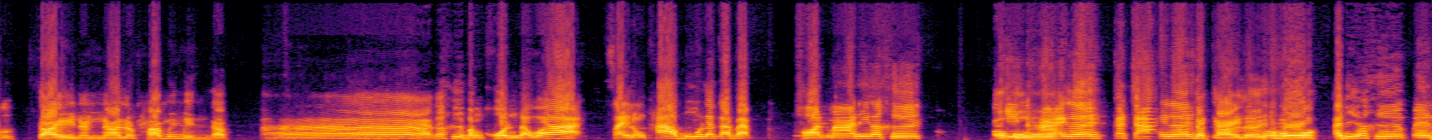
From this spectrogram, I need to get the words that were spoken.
มใส่นานๆแล้วเท้าไม่เหม็นครับ อ่าก็คือบางคนแบบว่าใส่รองเท้าบูทแล้วก็แบบถอดมานี่ก็คือโอ้กโหลิ่นหายเลย กระจายเลย กระจายเลย โอ้โห อันนี้ก็คือเป็น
